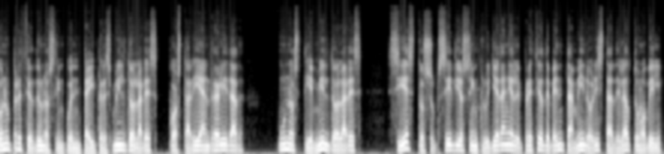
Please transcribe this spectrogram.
con un precio de unos 53.000 dólares, costaría en realidad unos 100.000 dólares si estos subsidios se incluyeran en el precio de venta minorista del automóvil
